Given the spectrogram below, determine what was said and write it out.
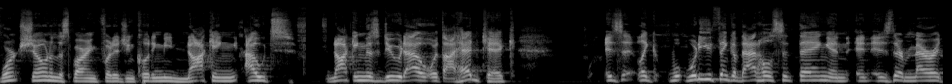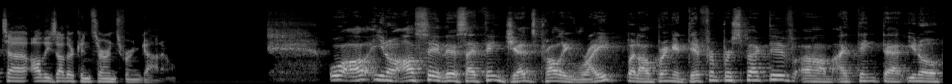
weren't shown in the sparring footage, including me knocking out, knocking this dude out with a head kick. Is it like, what, what do you think of that whole thing? And, and is there merit to all these other concerns for Ngannou? Well, I'll, you know, I'll say this. I think Jed's probably right, but I'll bring a different perspective. Um, I think that you know,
